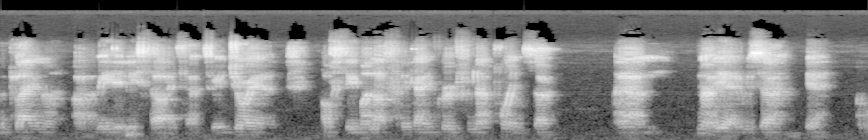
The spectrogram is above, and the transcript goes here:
the ball around and playing, I, I immediately started to, to enjoy it. And obviously, my love for the game grew from that point. So, um, no, yeah, it was, uh, yeah, I've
